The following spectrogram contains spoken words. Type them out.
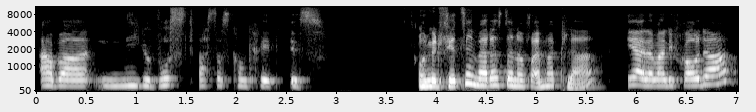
aber nie gewusst, was das konkret ist. Und mit 14 war das dann auf einmal klar? Ja, da war die Frau da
